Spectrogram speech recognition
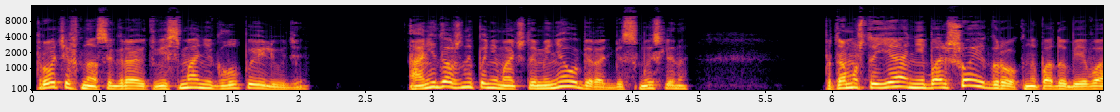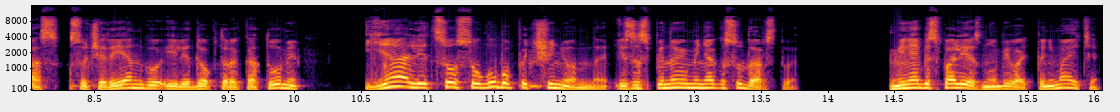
против нас играют весьма неглупые люди. Они должны понимать, что меня убирать бессмысленно потому что я небольшой игрок наподобие вас, Сучеренгу или доктора Катуми. Я лицо сугубо подчиненное, и за спиной у меня государство. Меня бесполезно убивать, понимаете?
